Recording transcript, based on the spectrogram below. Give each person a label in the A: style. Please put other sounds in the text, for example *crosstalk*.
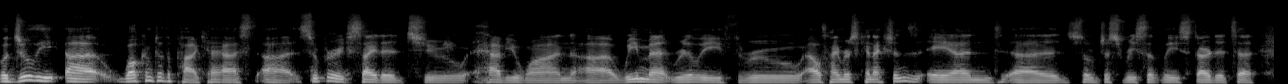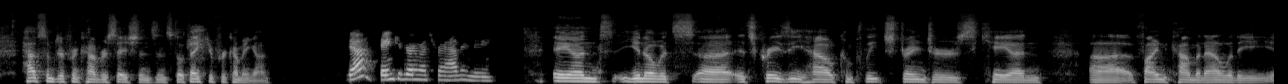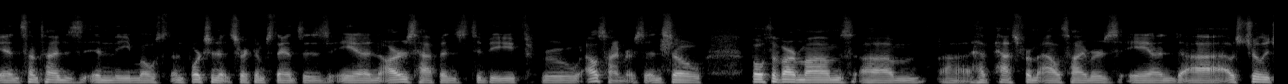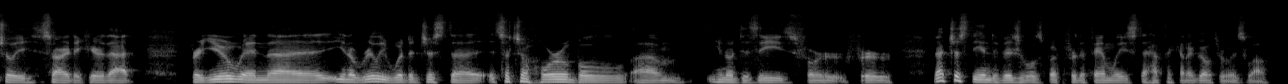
A: Well, Julie, uh, welcome to the podcast. Uh, super excited to have you on. Uh, we met really through Alzheimer's Connections, and uh, so just recently started to have some different conversations. And so, thank you for coming on.
B: Yeah, thank you very much for having me.
A: And you know, it's uh, it's crazy how complete strangers can uh, find commonality and sometimes in the most unfortunate circumstances. And ours happens to be through Alzheimer's. And so both of our moms um, uh, have passed from Alzheimer's. And uh, I was truly, truly sorry to hear that for you. And, uh, you know, really would have just, uh, it's such a horrible, um, you know, disease for, for not just the individuals, but for the families to have to kind of go through as well.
